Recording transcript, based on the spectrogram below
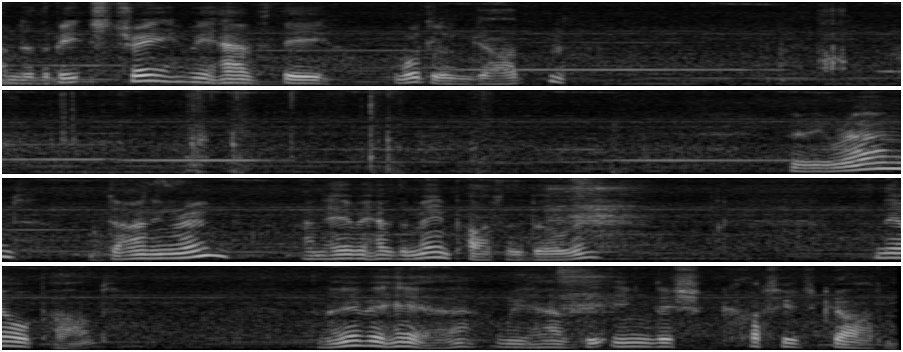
under the beech tree, we have the woodland garden. Moving around, dining room, and here we have the main part of the building, and the old part. And over here we have the English cottage garden,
